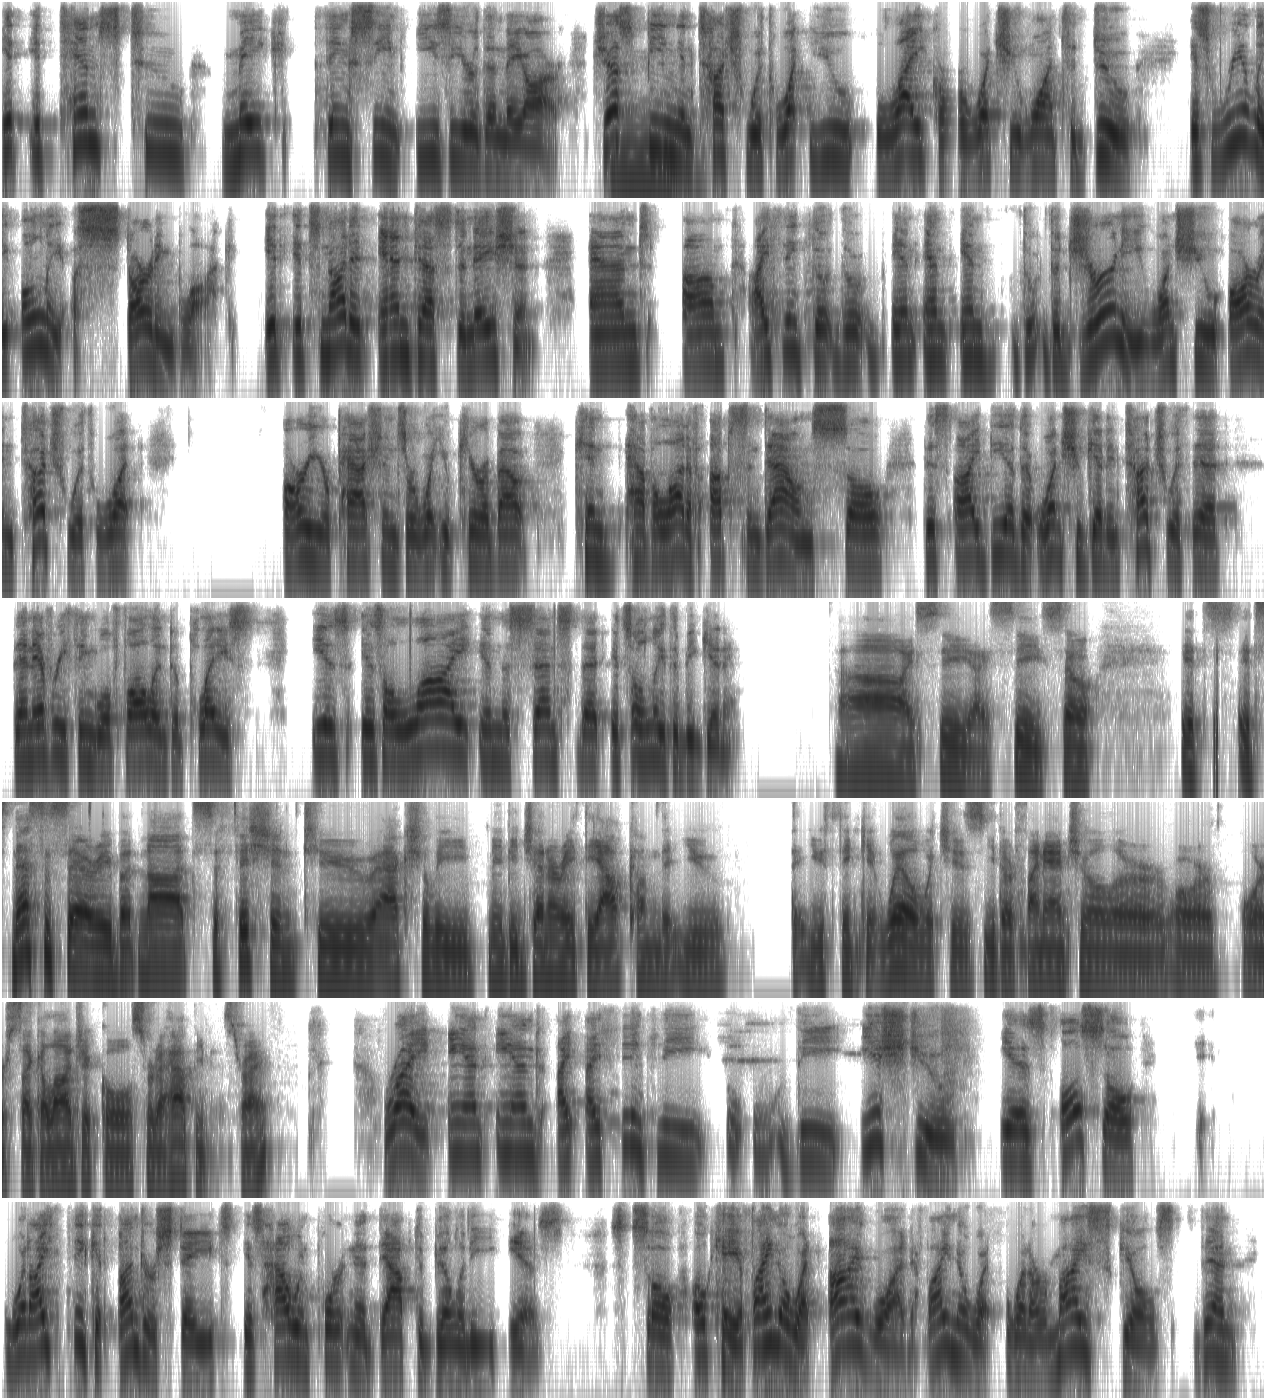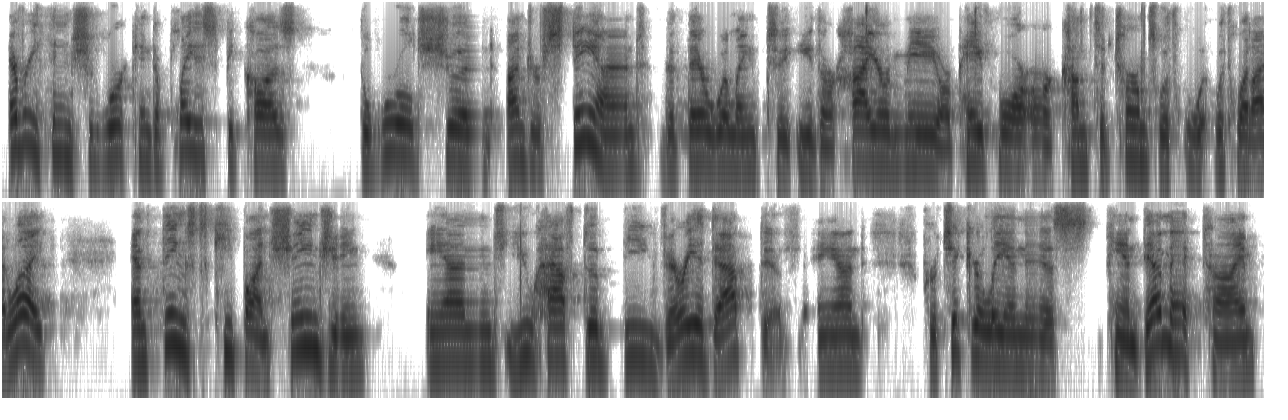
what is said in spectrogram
It it tends to make things seem easier than they are. Just mm. being in touch with what you like or what you want to do is really only a starting block. It, it's not an end destination. And um, I think the, the and, and, and the, the journey, once you are in touch with what are your passions or what you care about, can have a lot of ups and downs. So, this idea that once you get in touch with it, then everything will fall into place is is a lie in the sense that it's only the beginning. Ah, I see. I see. So it's it's necessary but not sufficient to actually maybe generate the outcome that you that you think it will, which is either financial or or or psychological sort of happiness, right? Right. And and I, I think the the issue is also what I think it understates is how important adaptability is. So, okay, if I know what I want, if I know what, what are my skills, then everything should work into place because the world should understand that they're willing to either hire me or pay for or come to terms with, with what I like. And things keep on changing, and you have to be very adaptive. And particularly in this pandemic time,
